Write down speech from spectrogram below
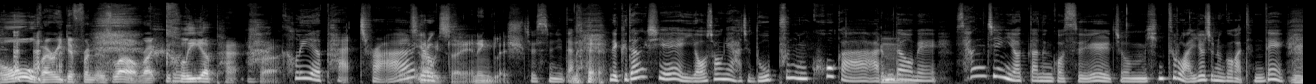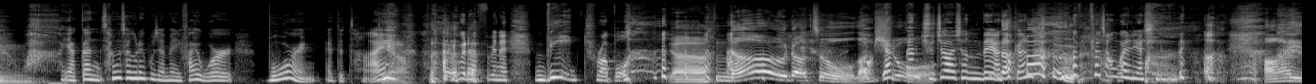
Oh, very different as well, right? Cleopatra. Cleopatra. That's how we 이렇게 say it in English. 좋습니다. 근데 그 당시에 여성의 아주 높은 코가 아름다움의 상징이었다는 것을 좀 힌트로 알려주는 것 같은데, 와, 약간 상상을 해보자면, if I were born at the time, Yeah. I would have been in big trouble. Uh, no, not at all. I'm 어, sure. 약간 주저하셨는데, 약간 표정 관리하시는데. I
